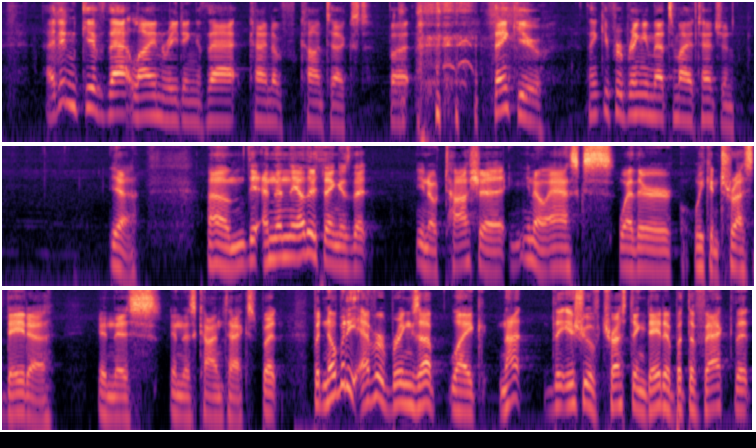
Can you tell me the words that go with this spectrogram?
I didn't give that line reading that kind of context. But thank you, thank you for bringing that to my attention. Yeah. Um, the, and then the other thing is that, you know, Tasha, you know, asks whether we can trust data in this in this context, but but nobody ever brings up like not the issue of trusting data, but the fact that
